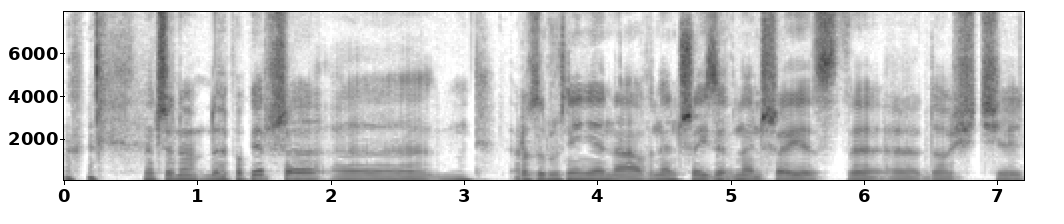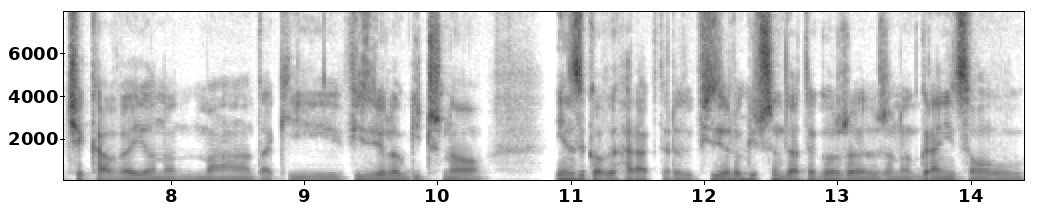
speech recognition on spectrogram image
Znaczy, no, po pierwsze, e, rozróżnienie na wnętrze i zewnętrze jest e, dość ciekawe i ono ma taki fizjologiczno językowy charakter. Fizjologiczny dlatego, że, że no granicą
